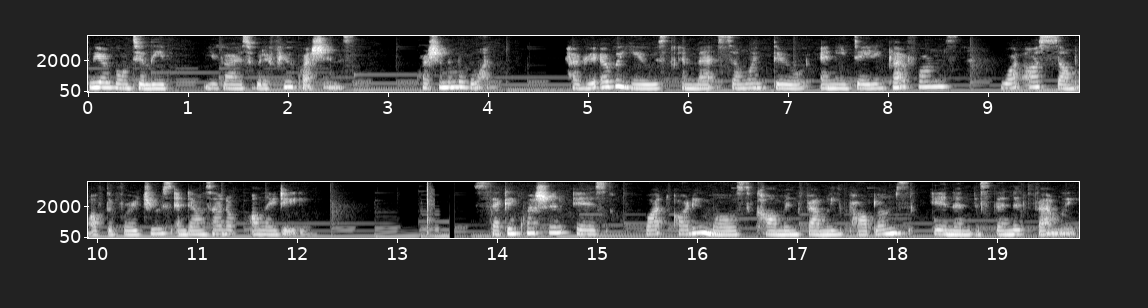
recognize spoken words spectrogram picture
we are going to leave you guys with a few questions. Question number one Have you ever used and met someone through any dating platforms? What are some of the virtues and downside of online dating? Second question is What are the most common family problems in an extended family?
